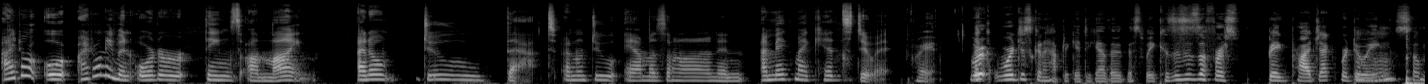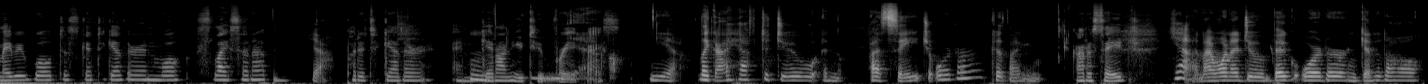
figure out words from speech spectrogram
I don't or I don't even order things online. I don't do that. I don't do Amazon and I make my kids do it. Wait, we're we're just gonna have to get together this week because this is the first big project we're doing. Mm-hmm. So maybe we'll just get together and we'll slice it up, and Yeah. put it together, and get on YouTube for you Mm. Yeah. guys. Yeah. Like I have to do an a sage order cuz I'm Out of sage. Yeah, and I want to do a big order and get it all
